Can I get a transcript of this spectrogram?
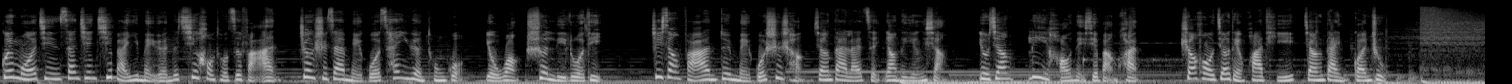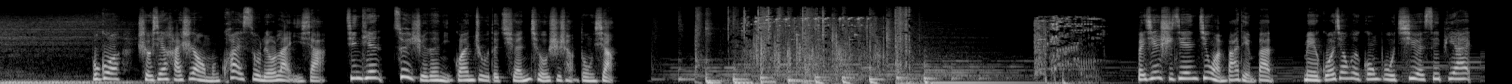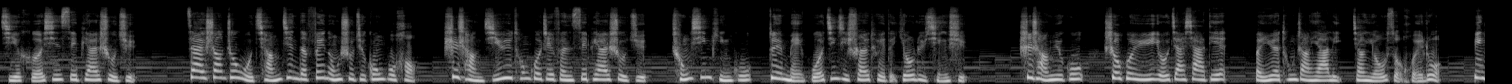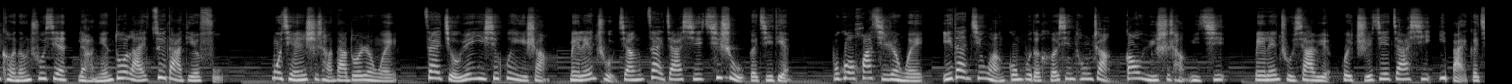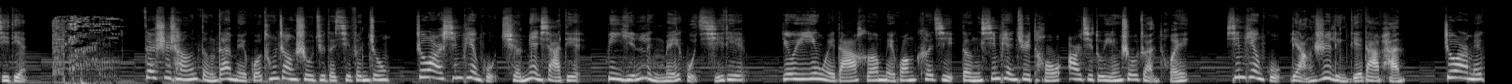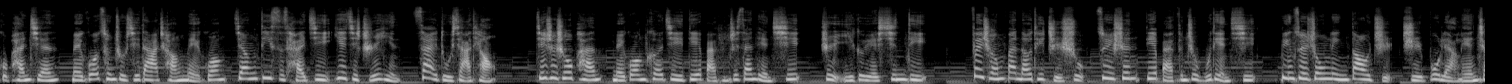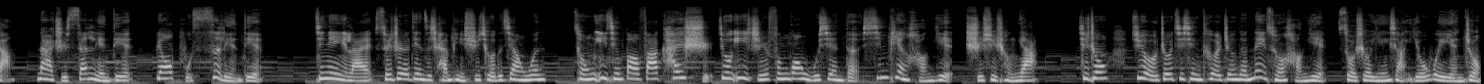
规模近三千七百亿美元的气候投资法案正式在美国参议院通过，有望顺利落地。这项法案对美国市场将带来怎样的影响？又将利好哪些板块？稍后焦点话题将带你关注。不过，首先还是让我们快速浏览一下今天最值得你关注的全球市场动向。北京时间今晚八点半。美国将会公布七月 CPI 及核心 CPI 数据。在上周五强劲的非农数据公布后，市场急于通过这份 CPI 数据重新评估对美国经济衰退的忧虑情绪。市场预估，受惠于油价下跌，本月通胀压力将有所回落，并可能出现两年多来最大跌幅。目前，市场大多认为，在九月议息会议上，美联储将再加息七十五个基点。不过，花旗认为，一旦今晚公布的核心通胀高于市场预期，美联储下月会直接加息一百个基点。在市场等待美国通胀数据的气氛中，周二芯片股全面下跌，并引领美股齐跌。由于英伟达和美光科技等芯片巨头二季度营收转颓，芯片股两日领跌大盘。周二美股盘前，美国存储器大厂美光将第四财季业绩指引再度下调。截至收盘，美光科技跌百分之三点七，至一个月新低；费城半导体指数最深跌百分之五点七。并最终令道指止步两连涨，纳指三连跌，标普四连跌。今年以来，随着电子产品需求的降温，从疫情爆发开始就一直风光无限的芯片行业持续承压，其中具有周期性特征的内存行业所受影响尤为严重。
